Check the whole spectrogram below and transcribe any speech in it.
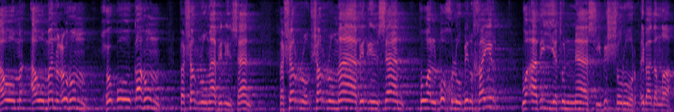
أو أو منعهم حقوقهم فشر ما في الإنسان فشر شر ما في الإنسان هو البخل بالخير وأذية الناس بالشرور. عباد الله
